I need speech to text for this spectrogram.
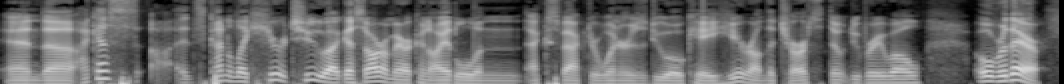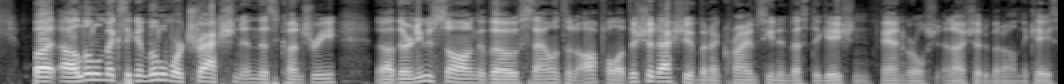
And uh, I guess uh, it's kind of like here too. I guess our American Idol and X Factor winners do okay here on the charts, don't do very well over there. But uh, little Mexican, a little more traction in this country. Uh, their new song, though, sounds an awful lot. This should actually have been a crime scene investigation. Fangirl and I should have been on the case.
